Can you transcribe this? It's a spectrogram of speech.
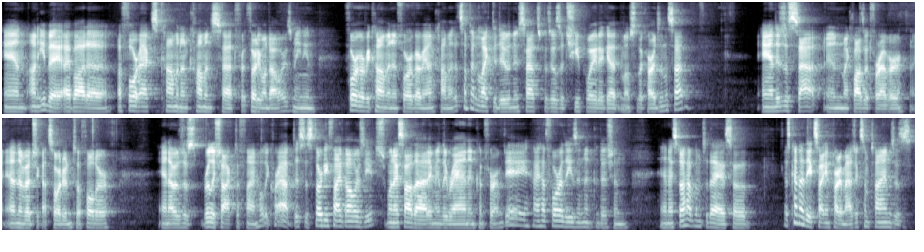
and on eBay I bought a, a 4x common uncommon set for $31, meaning four of every common and four of every uncommon. That's something I like to do with new sets because it was a cheap way to get most of the cards in the set and it just sat in my closet forever and eventually got sorted into a folder and i was just really shocked to find holy crap this is $35 each. When i saw that i immediately ran and confirmed yay i have four of these in mint condition. And i still have them today. So it's kind of the exciting part of magic sometimes is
